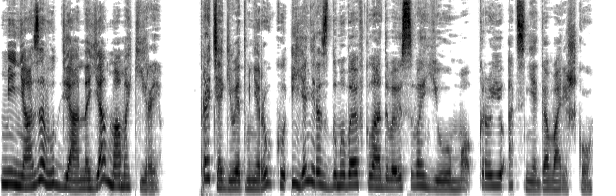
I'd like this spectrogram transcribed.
«Меня зовут Диана, я мама Киры». Протягивает мне руку, и я, не раздумывая, вкладываю свою мокрую от снега варежку.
